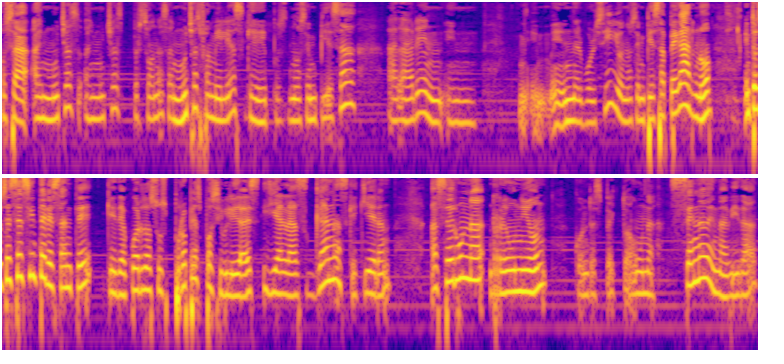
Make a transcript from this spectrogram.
o sea, hay muchas, hay muchas personas, hay muchas familias que pues nos empieza a dar en, en, el bolsillo, nos empieza a pegar, ¿no? Entonces es interesante que de acuerdo a sus propias posibilidades y a las ganas que quieran, hacer una reunión con respecto a una cena de Navidad,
